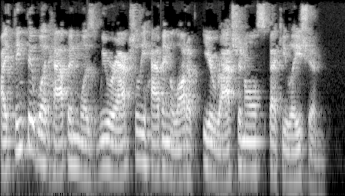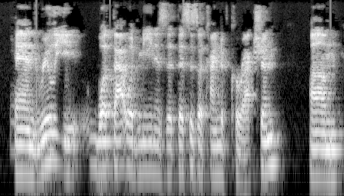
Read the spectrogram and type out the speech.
I think that what happened was we were actually having a lot of irrational speculation. Yeah. And really what that would mean is that this is a kind of correction. Um,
